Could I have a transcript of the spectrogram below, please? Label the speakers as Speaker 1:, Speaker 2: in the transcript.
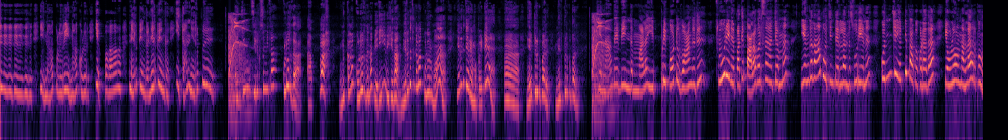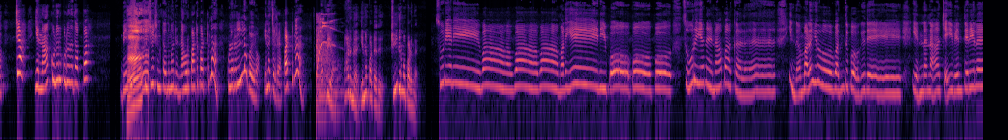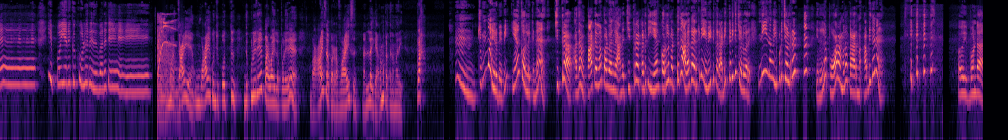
Speaker 1: என்ன குளிர் என்ன குளிர். எப்பா நெருப்பு எங்க நெருப்பு எங்க இதான் நெருப்பு.
Speaker 2: ஐயோ சிலுக்கு சுமிதா குளிர்தா? அப்பா உனக்கெல்லாம் குளிர்துன்னா பெரிய விஷயம் தான் மிருகத்துக்கெல்லாம் குளிருமா? எனக்கு தெரியாம போயிட்டு. நெருப்பு இருக்கு பாரு நெருப்பு இருக்கு பாரு.
Speaker 1: என்ன பேபி இந்த மழை இப்படி போட்டு வாங்குது? சூரியனை பார்த்து பல வருஷம் ஆச்சம்மா எங்கதான் போச்சுன்னு தெரியல அந்த சூரியனை. கொஞ்சம் எட்டி பார்க்க கூடாதா? எவ்வளவு நல்லா இருக்கும். ச்சா என்ன குளிர் குளிருதப்பா? பேபி சுச்சுவேஷன் தகுந்த மாதிரி நான் ஒரு பாட்டு பாட்டுமா? குளிர் எல்லாம் போயிடும். என்ன சொல்ற? பாட்டுமா?
Speaker 2: அப்படியா? பாடுங்க. என்ன பாட்டு அது? சீக்கிரமா பாடுங்க.
Speaker 1: சூரியனே வா மலையே நீ போ போ போ. சூரியனை நான் பார்க்கல. இந்த மலையோ வந்து போகுதே. என்ன நான் செய்வேன் தெரியல. இப்போ எனக்கு குளிர் வருதே.
Speaker 2: அம்மா தாயே உன் வாயை கொஞ்சம் பொத்து. இந்த குளிரே பரவாயில்ல போலே வாய் சாப்பிட்ற வாய்ஸ் நல்ல இறம கத்தன மாதிரி. வா.
Speaker 1: சும்மா இரு பேபி ஏன் குரலுக்கு என்ன சித்ரா அதான் பாட்டெல்லாம் பாடுவாங்க அந்த சித்ரா கடத்தி என் குரல் மட்டும் தான் அழகா இருக்குன்னு என் வீட்டுக்கு அடிக்கடிக்கு சொல்லுவாரு. நீ நம்ம இப்படி சொல்ற? எல்லாம் போறாம காரணம். அப்படிதானே? ஓய் போண்டா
